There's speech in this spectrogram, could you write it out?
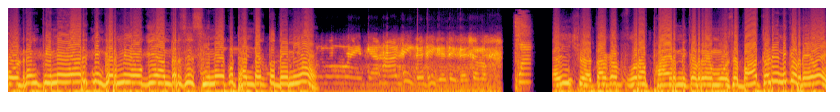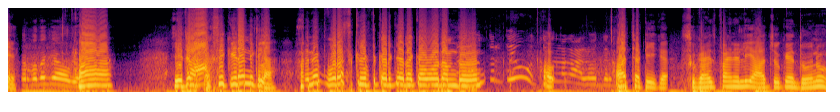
कोल्ड ड्रिंक पीने यार इतनी गर्मी होगी अंदर से सीने को ठंडक तो देनी है। हाँ ठीक है ठीक है ठीक है चलो। भाई श्वेता का पूरा फायर निकल रहा है मुँह से बात थोड़ी निकल रही है पता क्या हो गया? हाँ हाँ। ये जो आग से कीड़ा निकला मैंने पूरा स्क्रिप्ट करके रखा हुआ था हम दोनों। उतरती हूँ तुम लगा लो उधर। अच्छा ठीक है। सो गाइस फाइनली आ चुके हैं दोनों।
